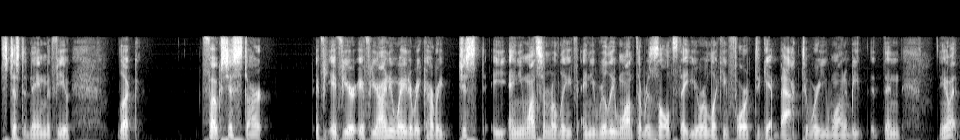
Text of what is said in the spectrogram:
It's just to name a few. Look, folks, just start. If, if you're if you're on your way to recovery, just and you want some relief and you really want the results that you were looking for to get back to where you want to be, then you know what?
